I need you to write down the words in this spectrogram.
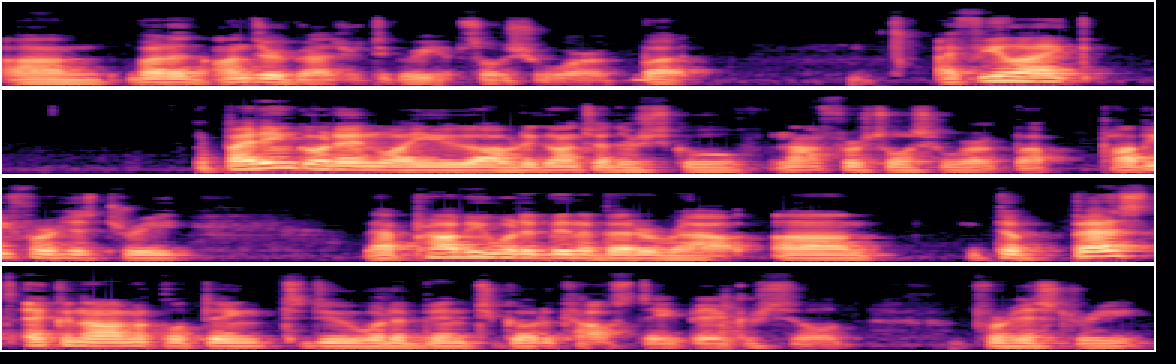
um, but an undergraduate degree of social work. But I feel like if I didn't go to NYU, I would have gone to other school, not for social work, but probably for history. That probably would have been a better route. Um, the best economical thing to do would have been to go to Cal State Bakersfield for history,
